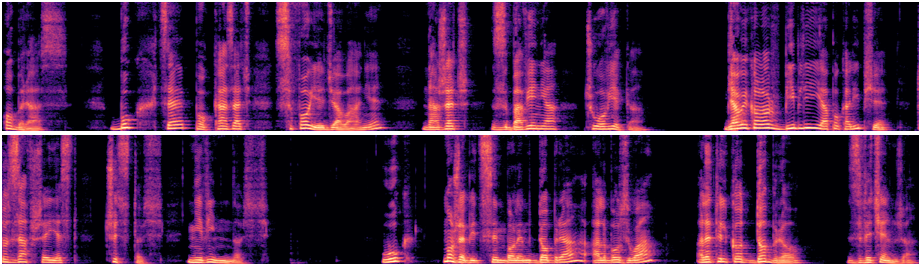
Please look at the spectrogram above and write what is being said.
obraz Bóg chce pokazać swoje działanie na rzecz zbawienia człowieka. Biały kolor w Biblii i Apokalipsie to zawsze jest czystość, niewinność. Łuk może być symbolem dobra albo zła, ale tylko dobro zwycięża.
